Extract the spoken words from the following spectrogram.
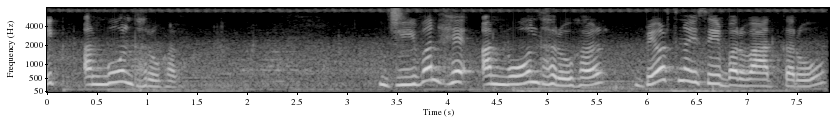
एक अनमोल धरोहर। जीवन है अनमोल धरोहर, व्यर्थ न इसे बर्बाद करो।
